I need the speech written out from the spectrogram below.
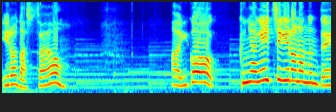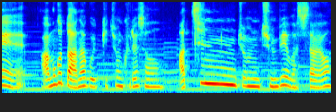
일어났어요? 아, 이거 그냥 일찍 일어났는데 아무것도 안 하고 있기 좀 그래서 아침 좀 준비해 왔어요.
